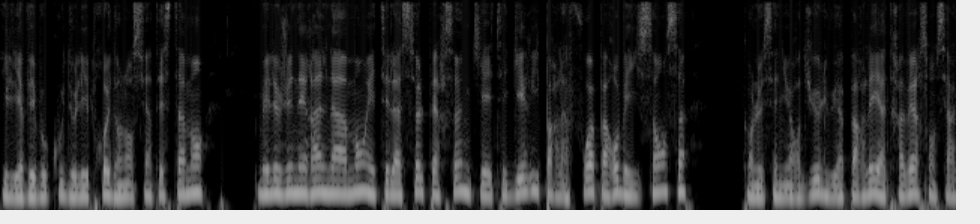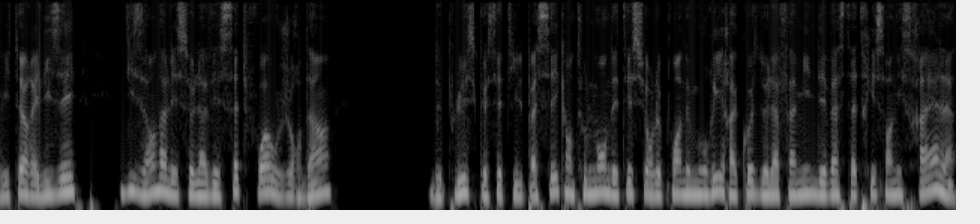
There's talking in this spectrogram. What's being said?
Il y avait beaucoup de lépreux dans l'Ancien Testament, mais le général Naaman était la seule personne qui a été guérie par la foi par obéissance quand le Seigneur Dieu lui a parlé à travers son serviteur Élisée, disant d'aller se laver sept fois au Jourdain. De plus, que s'est-il passé quand tout le monde était sur le point de mourir à cause de la famine dévastatrice en Israël?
